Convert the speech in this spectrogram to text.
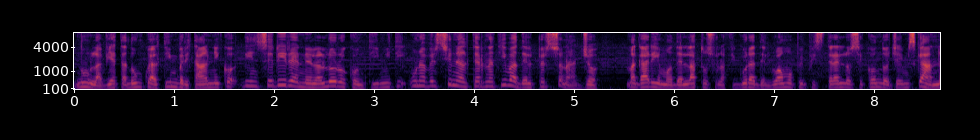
nulla vieta dunque al team britannico di inserire nella loro continuity una versione alternativa del personaggio, magari modellato sulla figura dell'uomo pipistrello secondo James Gunn,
